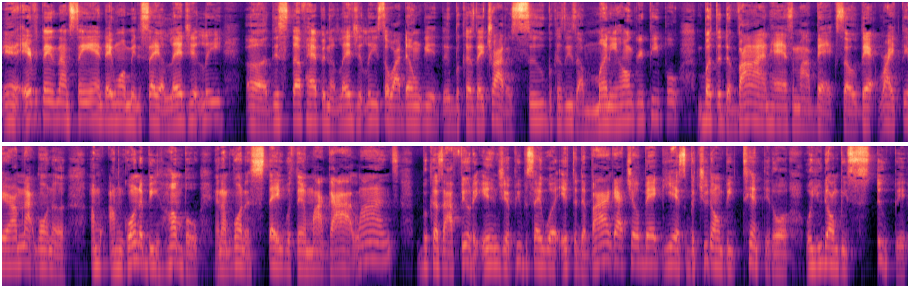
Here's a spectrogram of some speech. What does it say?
And everything that I'm saying, they want me to say allegedly. Uh, this stuff happened allegedly, so I don't get the, because they try to sue because these are money hungry people. But the divine has my back, so that right there, I'm not gonna. I'm I'm to be humble and I'm to stay within my guidelines because I feel the energy of people say, well, if the divine got your back, yes, but you don't be tempted or or you don't be stupid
